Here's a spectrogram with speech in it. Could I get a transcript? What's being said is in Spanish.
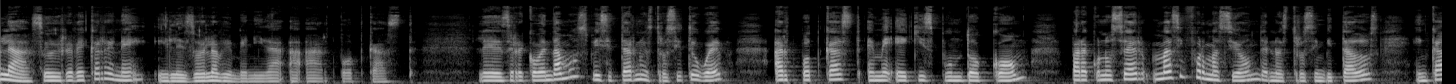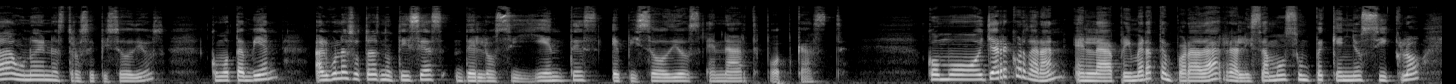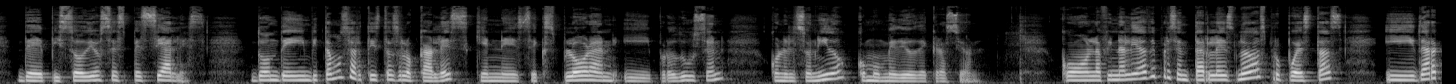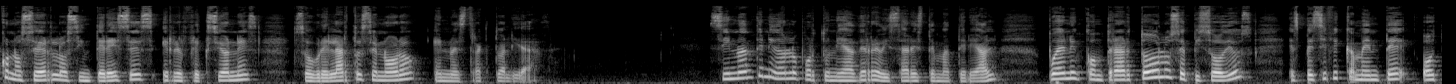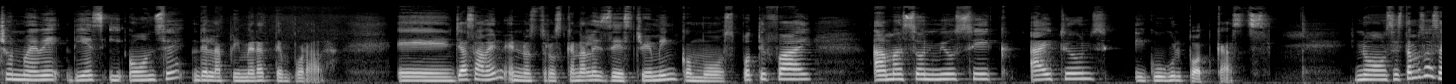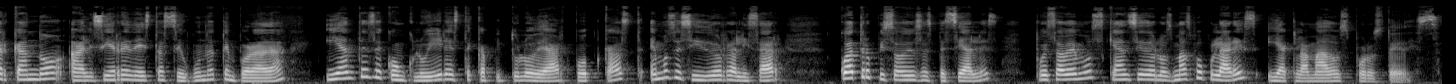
Hola, soy Rebeca René y les doy la bienvenida a Art Podcast. Les recomendamos visitar nuestro sitio web artpodcastmx.com para conocer más información de nuestros invitados en cada uno de nuestros episodios, como también algunas otras noticias de los siguientes episodios en Art Podcast. Como ya recordarán, en la primera temporada realizamos un pequeño ciclo de episodios especiales, donde invitamos a artistas locales quienes exploran y producen con el sonido como medio de creación, con la finalidad de presentarles nuevas propuestas y dar a conocer los intereses y reflexiones sobre el arte sonoro en nuestra actualidad. Si no han tenido la oportunidad de revisar este material, pueden encontrar todos los episodios, específicamente 8, 9, 10 y 11 de la primera temporada. Eh, ya saben, en nuestros canales de streaming como Spotify, Amazon Music, iTunes y Google Podcasts. Nos estamos acercando al cierre de esta segunda temporada y antes de concluir este capítulo de Art Podcast, hemos decidido realizar cuatro episodios especiales pues sabemos que han sido los más populares y aclamados por ustedes.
